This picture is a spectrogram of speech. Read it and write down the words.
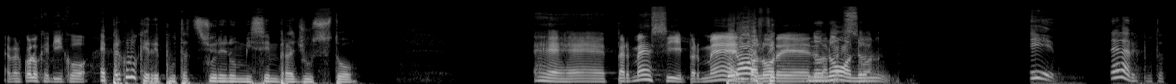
È per quello che dico. È per quello che reputazione non mi sembra giusto. Eh, per me sì, per me Però è il valore effe... non ho, non... E è la reputazione.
